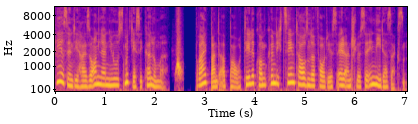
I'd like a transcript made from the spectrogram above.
Hier sind die Heise Online News mit Jessica Lumme. Breitbandabbau. Telekom kündigt Zehntausende VDSL-Anschlüsse in Niedersachsen.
